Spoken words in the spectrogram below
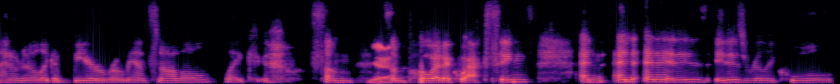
I don't know, like a beer romance novel, like some yeah. some poetic waxings. And and and it is it is really cool.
